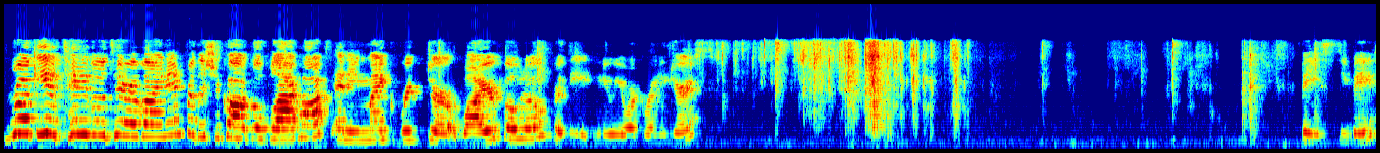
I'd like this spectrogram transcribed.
Rookie of Teuvo Teravainen for the Chicago Blackhawks and a Mike Richter wire photo for the New York Rangers. Base to base.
